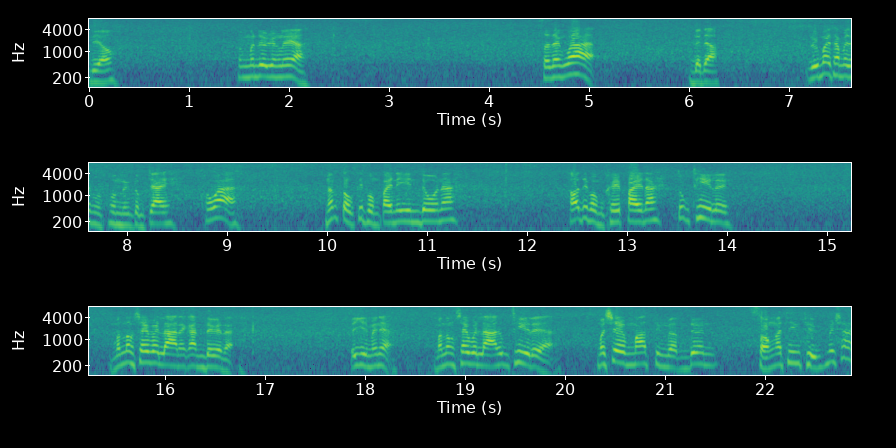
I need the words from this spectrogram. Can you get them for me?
เดี๋ยว มมันเร็วยังเลยอะ แสดงว่า เดี๋ยวๆรู้ไหมทำไมผมผมถึงตกใจ เพราะว่าน้ำตกที่ผมไปในอินโดนะเท่าที่ผมเคยไปนะ ทุกที่เลย มันต้องใช้เวลาในการเดินอะ ได้ยินไหมเนี่ย มันต้องใช้เวลาทุกที่เลยอะ ไม่ใช่มาถึงแบบเดินสองนาทีถึงไม่ใช่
